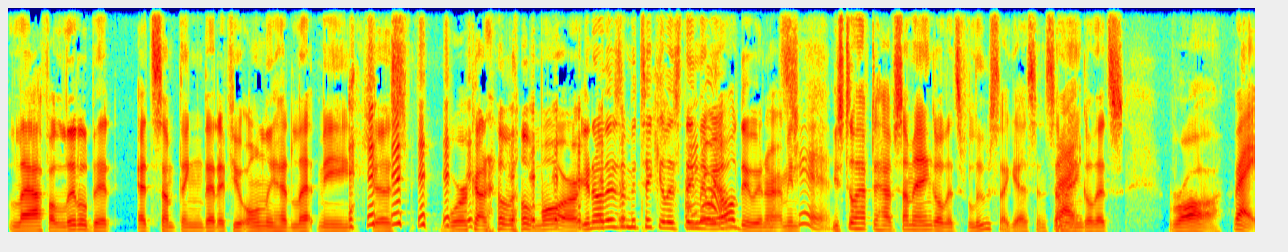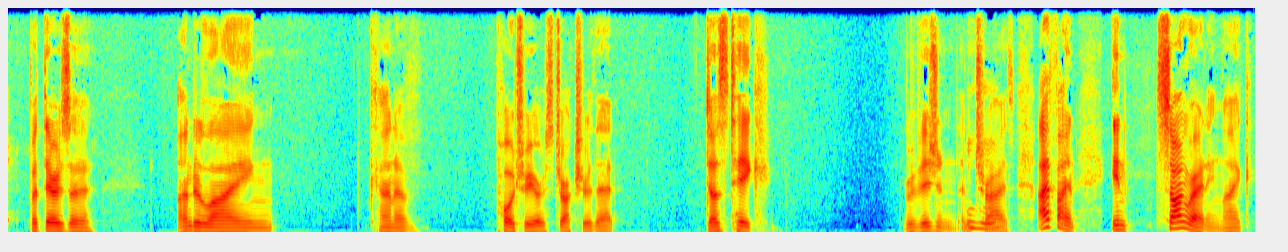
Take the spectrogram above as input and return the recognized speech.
laugh a little bit at something that if you only had let me just work on it a little more. You know, there's a meticulous thing that we all do in our. I mean, true. you still have to have some angle that's loose, I guess, and some Right. angle that's raw. Right. But there's a underlying kind of poetry or structure that does take revision and Mm-hmm. tries. I find in songwriting, like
